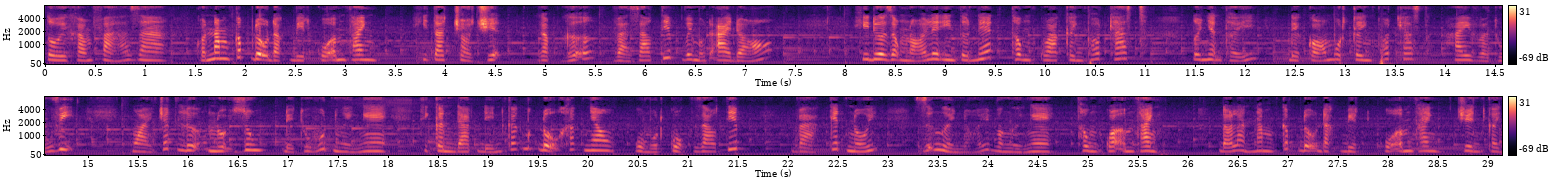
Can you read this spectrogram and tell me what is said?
Tôi khám phá ra có 5 cấp độ đặc biệt của âm thanh khi ta trò chuyện, gặp gỡ và giao tiếp với một ai đó. Khi đưa giọng nói lên internet thông qua kênh podcast, tôi nhận thấy để có một kênh podcast hay và thú vị, ngoài chất lượng nội dung để thu hút người nghe thì cần đạt đến các mức độ khác nhau của một cuộc giao tiếp và kết nối giữa người nói và người nghe thông qua âm thanh. Đó là 5 cấp độ đặc biệt của âm thanh trên kênh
